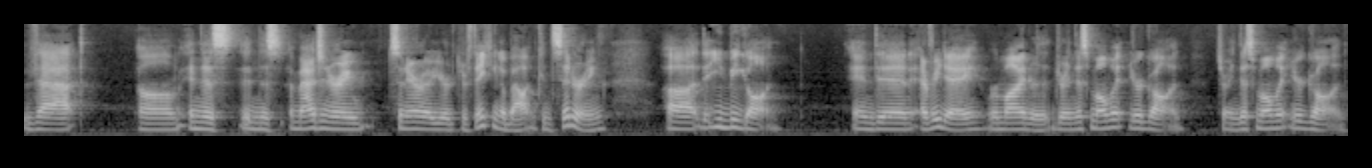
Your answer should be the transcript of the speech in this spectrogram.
that um, in this in this imaginary scenario you're, you're thinking about and considering, uh, that you'd be gone and then every day, reminder that during this moment, you're gone. During this moment, you're gone.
